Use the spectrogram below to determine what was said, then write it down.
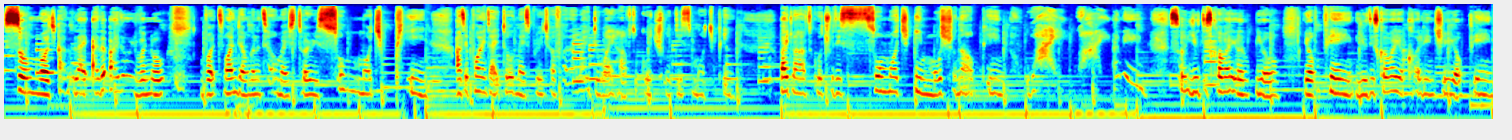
so much. I'm like i don't, I don't even know. But one day i'm to tell my story. So much pain. At a point i told my spiritual father why do i have to go through this much pain? Why do i have to go through this so much emotional pain? Why so you discover your your your pain you discover your calling through your pain.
